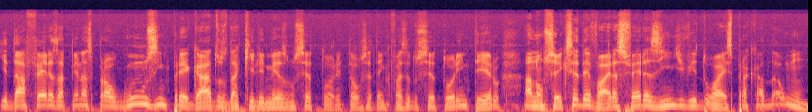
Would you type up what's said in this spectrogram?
e dar férias apenas para alguns empregados daquele mesmo setor. Então você tem que fazer do setor inteiro, a não ser que você dê várias férias individuais para cada um.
